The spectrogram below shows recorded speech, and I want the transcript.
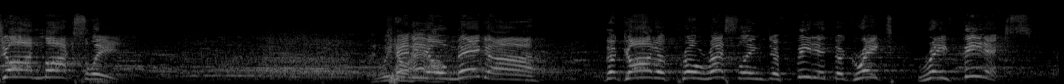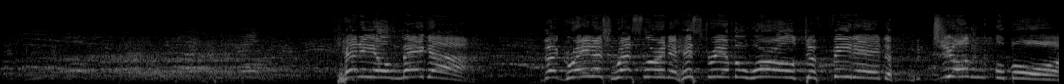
Jon Moxley. Kenny Omega, the god of pro wrestling, defeated the great Rey Fenix. Kenny Omega, the greatest wrestler in the history of the world, defeated Jungle Boy.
